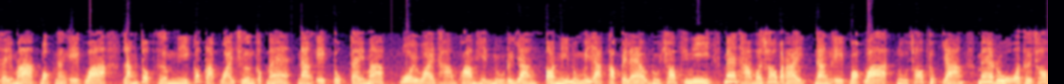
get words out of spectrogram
ใจมากบอกนางเอกว่า หลังจบเทอมนี้ก็กลับไหวเชิงกับแม่ นางเอกตกใจมากโวยวายถามความเห็นหนูหรือยัง ตอนนี้หนูไม่อยากกลับไปแล้วหนูชอบที่นี่ แม่ถามว่าชอบอะไร นางเอกบอกว่าหนูชอบทุกอย่าง แม่รู้ว่าเธอชอบ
